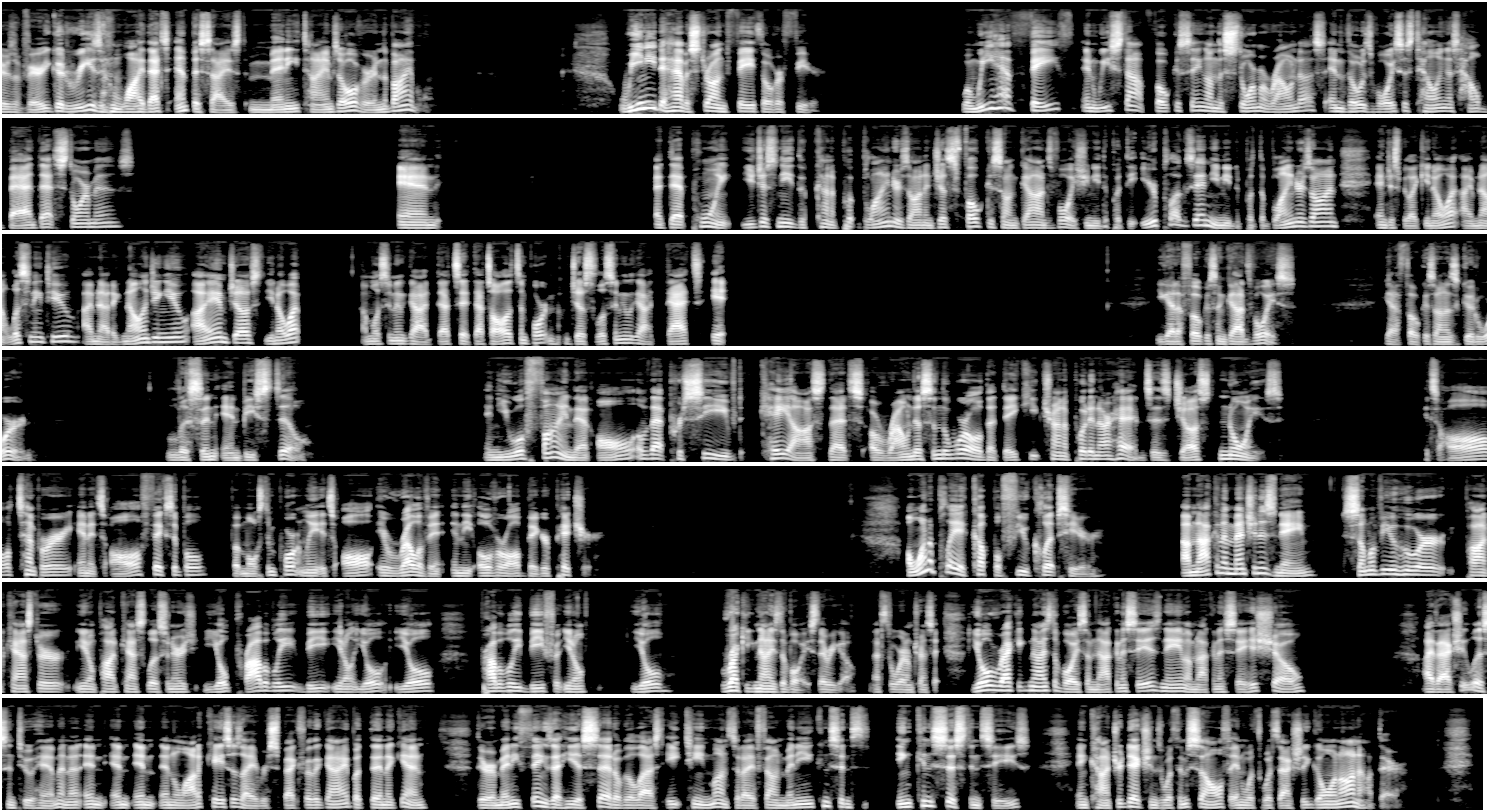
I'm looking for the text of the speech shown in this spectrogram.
There's a very good reason why that's emphasized many times over in the Bible. We need to have a strong faith over fear. When we have faith and we stop focusing on the storm around us and those voices telling us how bad that storm is, And at that point, you just need to kind of put blinders on and just focus on God's voice. You need to put the earplugs in, you need to put the blinders on and just be like, you know what? I'm not listening to you. I'm not acknowledging you. I am just, you know what? I'm listening to God. That's it. That's all that's important. I'm just listening to God. That's it. You got to focus on God's voice. You got to focus on his good word. Listen and be still and you will find that all of that perceived chaos that's around us in the world that they keep trying to put in our heads is just noise. It's all temporary and it's all fixable, but most importantly, it's all irrelevant in the overall bigger picture. I want to play a couple few clips here. I'm not going to mention his name. Some of you who are podcaster, you know, podcast listeners, you'll probably be, you know, you'll you'll probably be you know you'll recognize the voice. There we go. That's the word I'm trying to say. You'll recognize the voice. I'm not going to say his name. I'm not going to say his show. I've actually listened to him, and in in in in a lot of cases, I have respect for the guy. But then again, there are many things that he has said over the last 18 months that I have found many inconsistencies and contradictions with himself and with what's actually going on out there.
